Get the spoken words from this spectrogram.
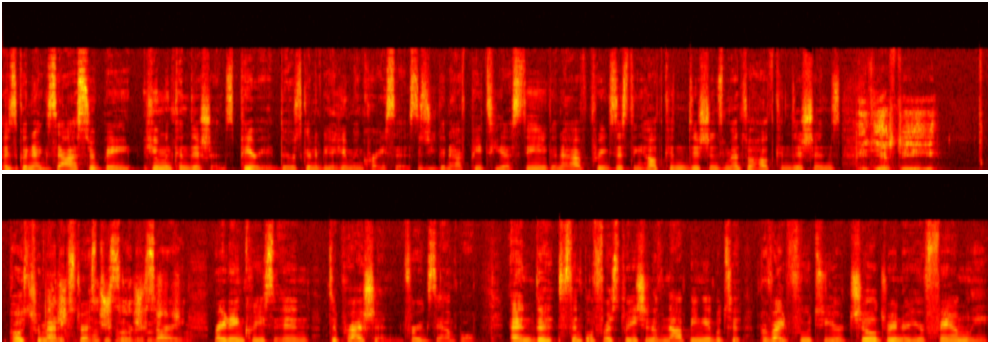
is going to exacerbate human conditions, period. There's going to be a human crisis. You're going to have PTSD, you're going to have pre existing health conditions, mental health conditions. PTSD, post-traumatic Post, stress disorder, stress sorry, disorder. right? Increase in depression, for example. And the simple frustration of not being able to provide food to your children or your family,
